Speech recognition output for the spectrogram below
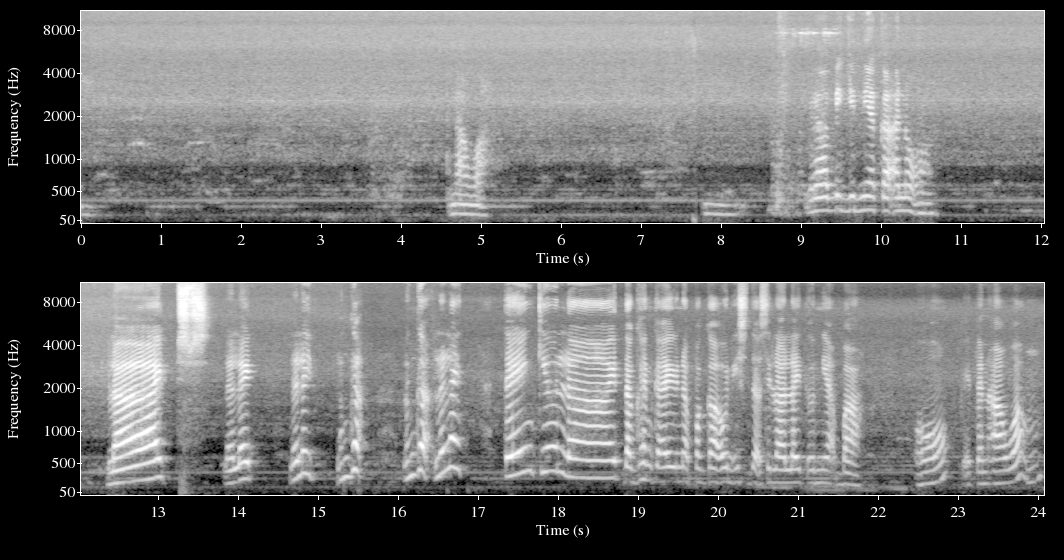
Hmm. Nawa. Hmm. Grabe gid niya ka ano oh. Light. Psst. Lalight. Lalight. Langga. Langga. Lalight. Thank you, Light. Daghan kayo na pagkaon isda sila Light o niya ba? Oh, kay tanawa. Hmm?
